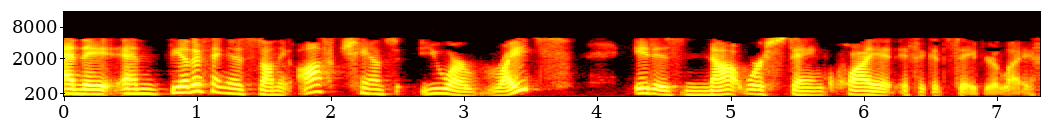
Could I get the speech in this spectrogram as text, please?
And they, and the other thing is on the off chance you are right, it is not worth staying quiet if it could save your life.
